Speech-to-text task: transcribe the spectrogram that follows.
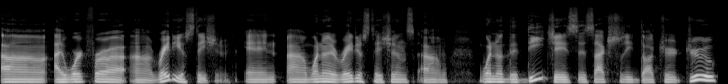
uh, I work for a, a radio station, and uh, one of the radio stations, um, one of the DJs is actually Dr. Drew.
